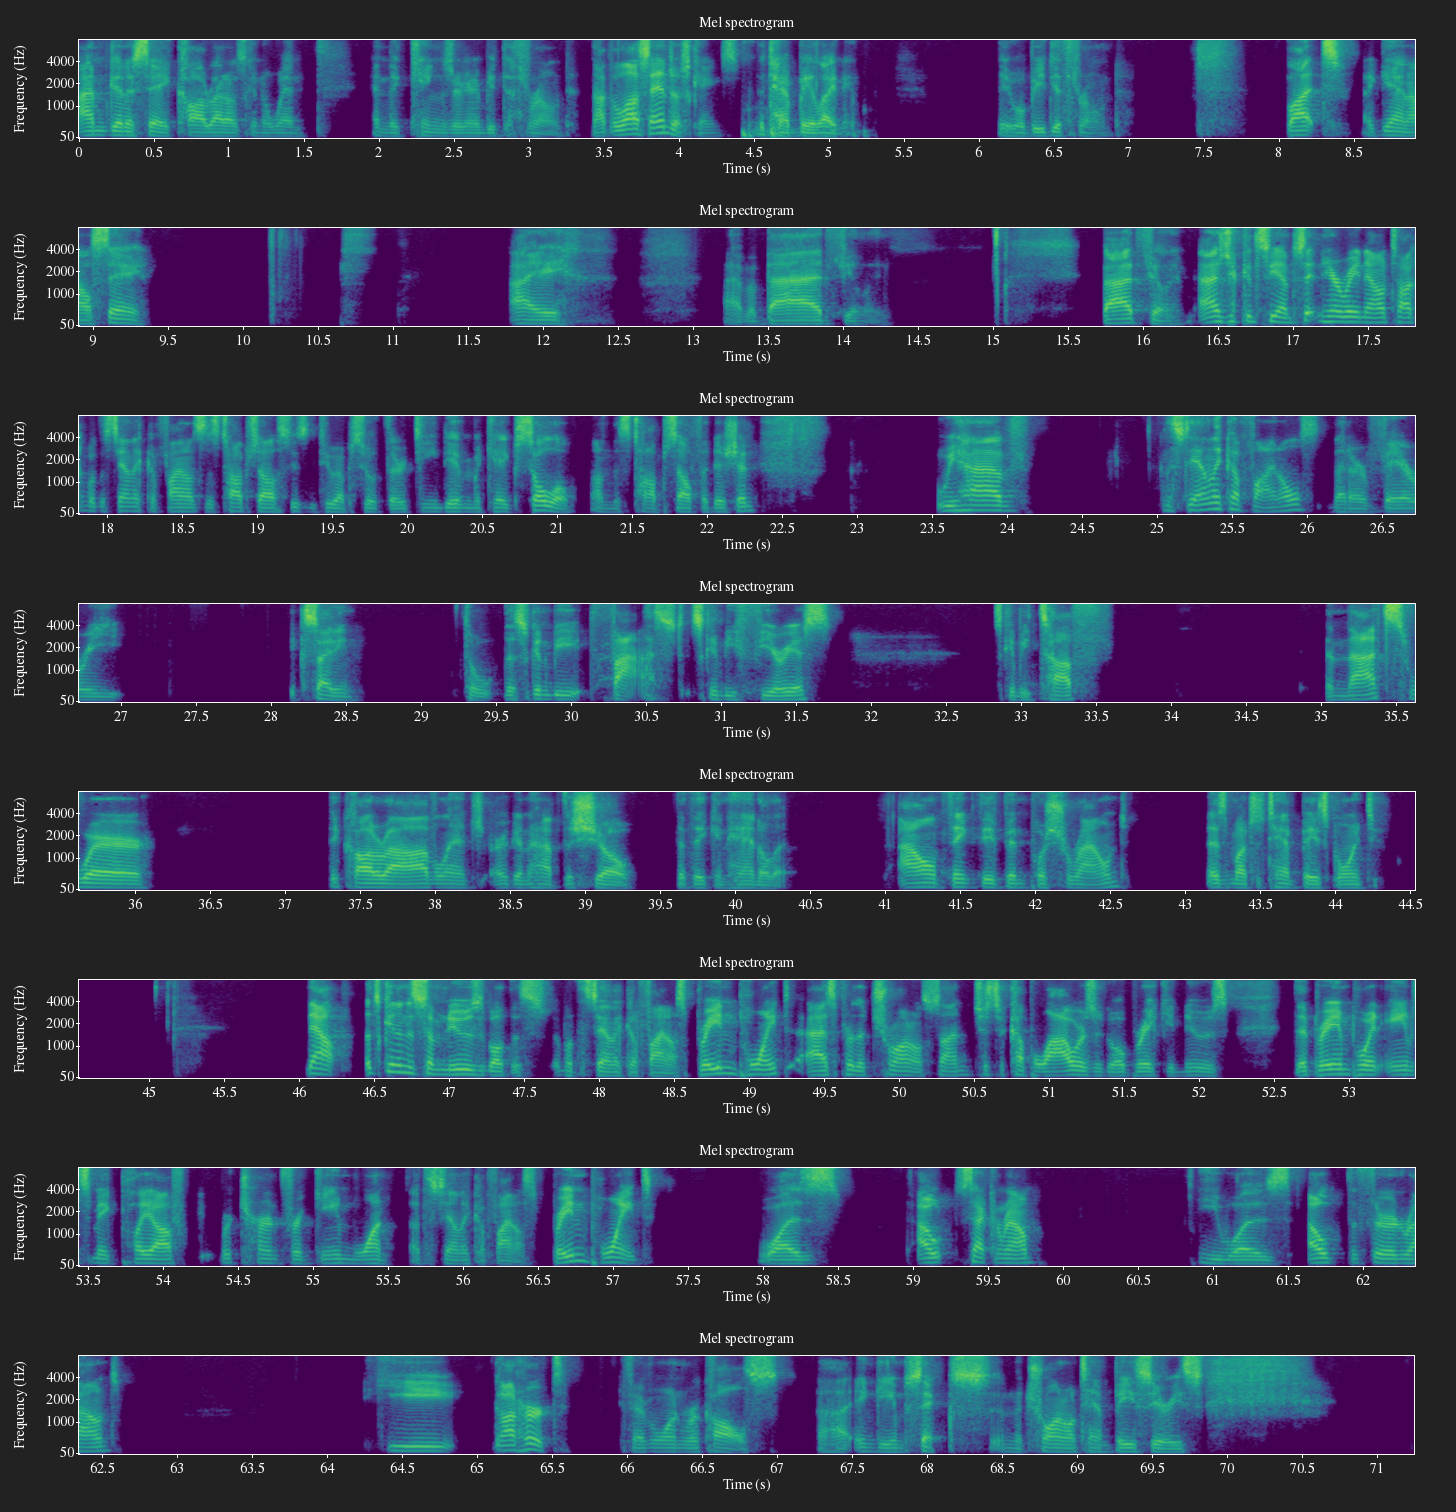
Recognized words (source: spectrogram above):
I'm going to say Colorado's going to win and the Kings are going to be dethroned. Not the Los Angeles Kings, the Tampa Bay Lightning. They will be dethroned. But again, I'll say I, I have a bad feeling. Bad feeling. As you can see, I'm sitting here right now talking about the Stanley Cup Finals, this Top Shelf Season 2, Episode 13, David McCaig solo on this Top Shelf edition. We have the Stanley Cup Finals that are very exciting. So this is going to be fast. It's going to be furious. It's going to be tough. And that's where the Colorado Avalanche are going to have to show that they can handle it. I don't think they've been pushed around as much as Tampa is going to. Now, let's get into some news about this about the Stanley Cup Finals. Brayden Point, as per the Toronto Sun, just a couple hours ago, breaking news that Brayden Point aims to make playoff return for Game One of the Stanley Cup Finals. Brayden Point was out second round. He was out the third round. He got hurt, if everyone recalls, uh, in Game Six in the Toronto Tampa Bay series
